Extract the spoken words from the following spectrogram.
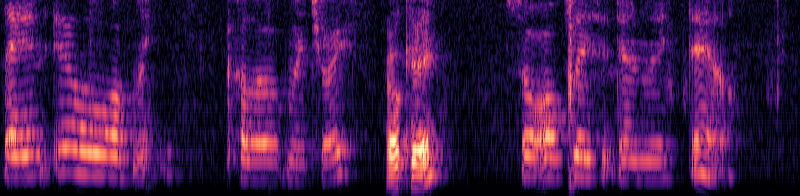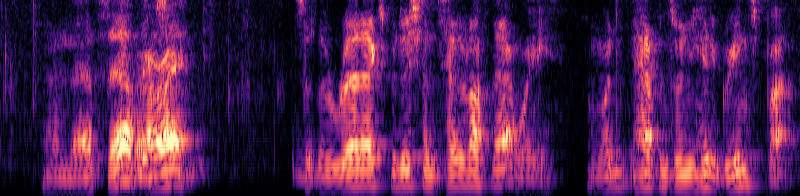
play an arrow of my color of my choice. Okay. So I'll place it down right there. And that's it. All right. So the red expedition's headed off that way. And what happens when you hit a green spot?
